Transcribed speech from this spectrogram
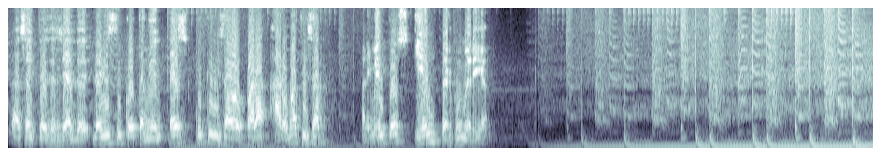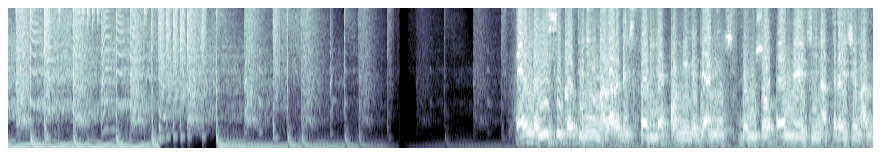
El aceite esencial de levístico también es utilizado para aromatizar alimentos y en perfumería. El levístico tiene una larga historia con miles de años de uso en medicina tradicional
